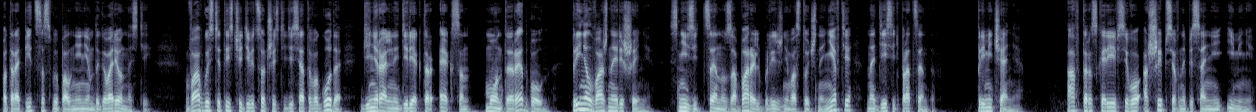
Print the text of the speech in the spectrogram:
поторопиться с выполнением договоренностей. В августе 1960 года генеральный директор Exxon Монте Редбоун принял важное решение – снизить цену за баррель ближневосточной нефти на 10%. Примечание. Автор, скорее всего, ошибся в написании имени.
